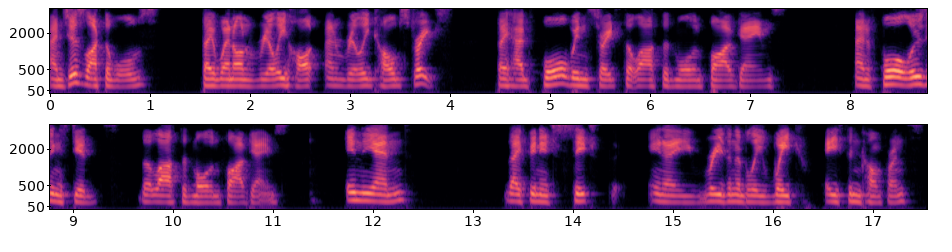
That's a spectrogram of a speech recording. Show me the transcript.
And just like the Wolves, they went on really hot and really cold streaks. They had four win streaks that lasted more than five games, and four losing skids that lasted more than five games. In the end, they finished sixth in a reasonably weak Eastern Conference,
